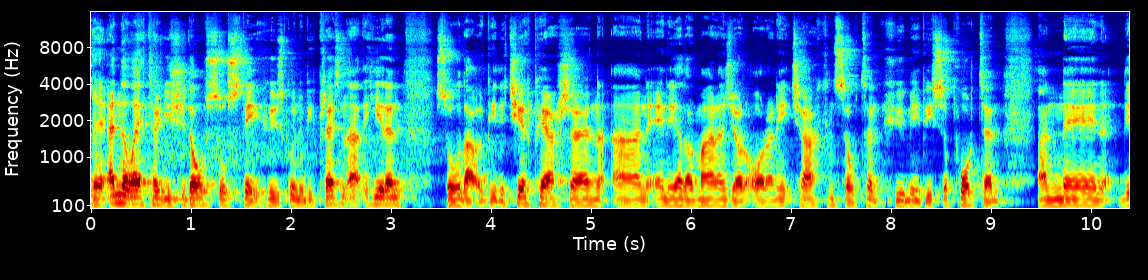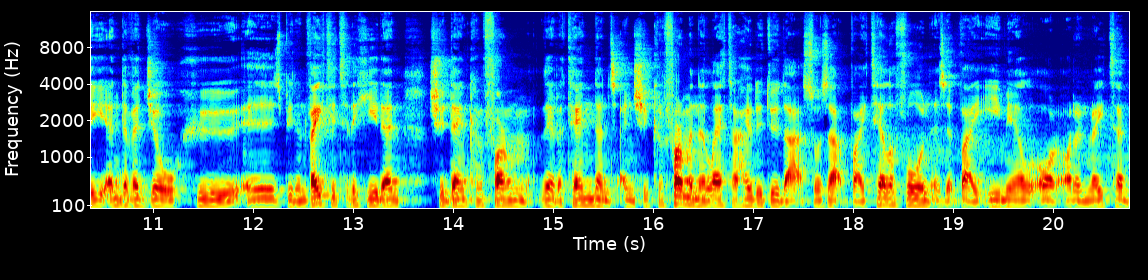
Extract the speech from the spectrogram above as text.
Uh, in the letter, you should also state who's going to be present at the hearing. So that would be the chairperson and any other manager or an HR consultant who may be supporting. And then the individual who is being invited to the hearing should then confirm their attendance and should confirm in the letter how to do that. So is that by telephone, is it by email or, or in writing?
